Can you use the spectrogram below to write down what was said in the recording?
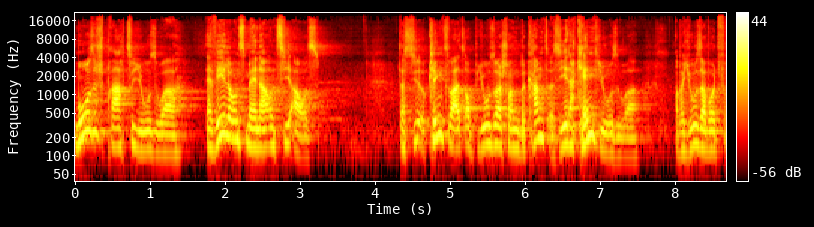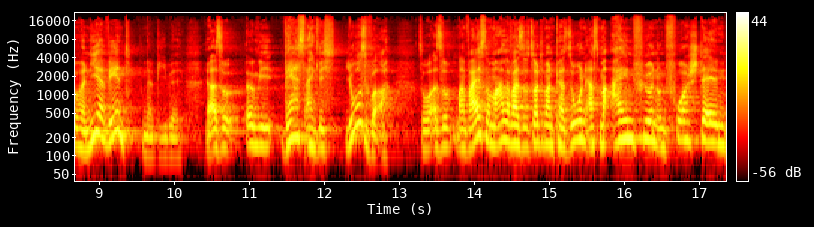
Mose sprach zu Josua, erwähle uns Männer und zieh aus. Das klingt so, als ob Josua schon bekannt ist. Jeder kennt Josua. Aber Josua wurde vorher nie erwähnt in der Bibel. Ja, also irgendwie, wer ist eigentlich Josua? So, also man weiß normalerweise, sollte man Personen erstmal einführen und vorstellen,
